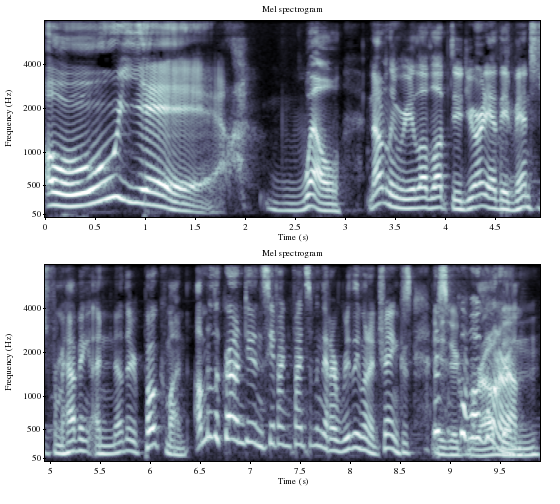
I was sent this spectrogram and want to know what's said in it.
Oh yeah. Well, not only were you level up, dude, you already had the advantage from having another Pokemon. I'm gonna look around, dude, and see if I can find something that I really want to train because there's some a cool Pokemon around.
